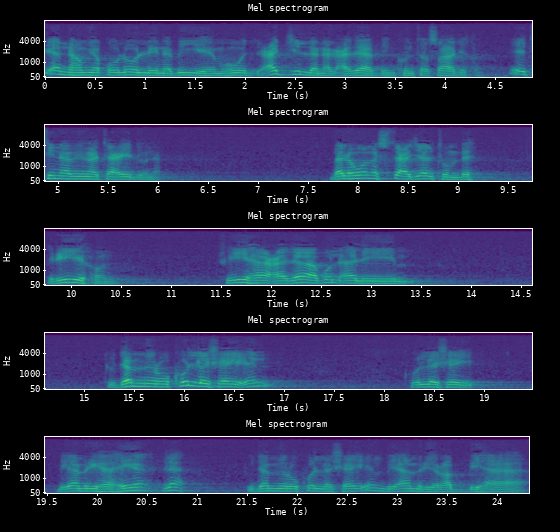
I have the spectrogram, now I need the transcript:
لأنهم يقولون لنبيهم هود عجل لنا العذاب إن كنت صادقا. ائتنا بما تعيدنا بل هو ما استعجلتم به. ريح فيها عذاب أليم. تدمر كل شيء كل شيء بأمرها هي لا. تدمر كل شيء بأمر ربها.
